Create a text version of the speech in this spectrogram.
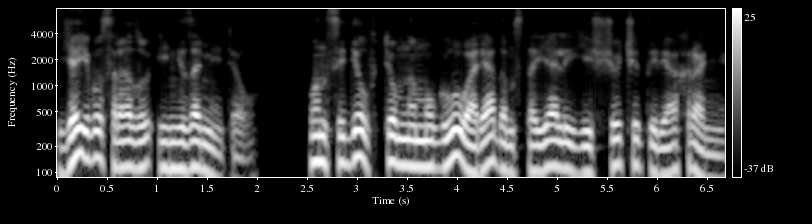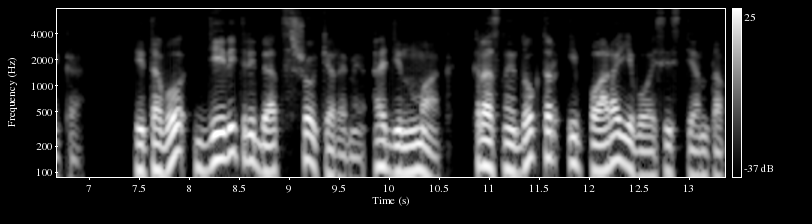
Я его сразу и не заметил. Он сидел в темном углу, а рядом стояли еще четыре охранника. Итого девять ребят с шокерами, один маг, красный доктор и пара его ассистентов.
